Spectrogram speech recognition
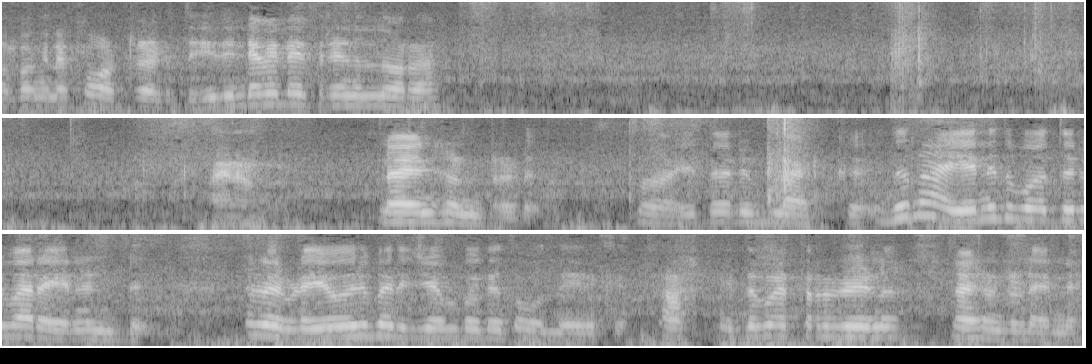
അപ്പോൾ അങ്ങനെ കോട്ടൺ എടുത്ത്. ഇതിന്റെ വില എത്രയാണെന്ന് പറ. Nine hundred. ആ ഇതൊരു ബ്ലാക്ക് ഇത് റയൻ ഇതുപോലത്തെ ഒരു വരയനുണ്ട്. അല്ല എവിടെയോ ഒരു പരിചയം പോലെ തോന്നി എനിക്ക്. ആ ഇത് എത്ര രൂപയാണ്? നയൻ ഹൺഡ്രഡ് തന്നെ.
